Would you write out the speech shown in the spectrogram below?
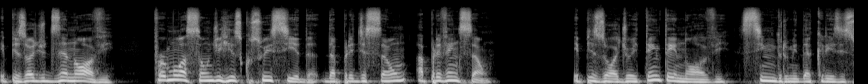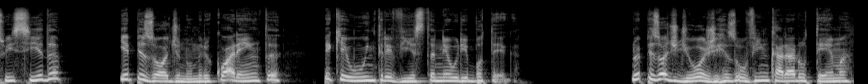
Episódio 19, Formulação de risco suicida, da predição à prevenção. Episódio 89, Síndrome da crise suicida. E episódio número 40, PQU Entrevista Neuri Botega. No episódio de hoje, resolvi encarar o tema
